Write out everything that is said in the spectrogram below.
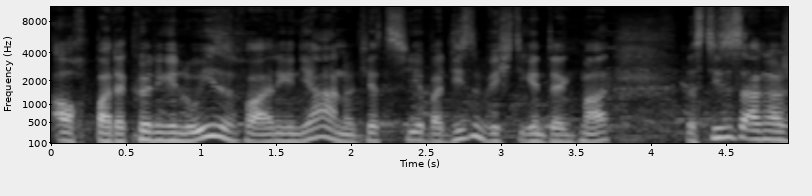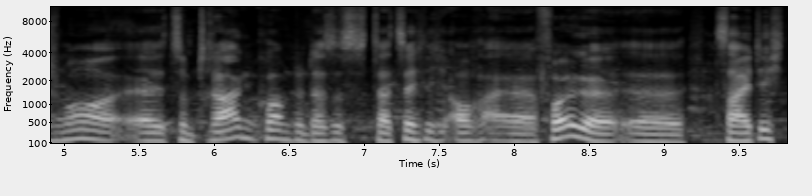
auch bei der Königin Luise vor einigen Jahren und jetzt hier bei diesem wichtigen Denkmal, dass dieses Engagement äh, zum Tragen kommt und dass es tatsächlich auch äh, Erfolge äh, zeitigt,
